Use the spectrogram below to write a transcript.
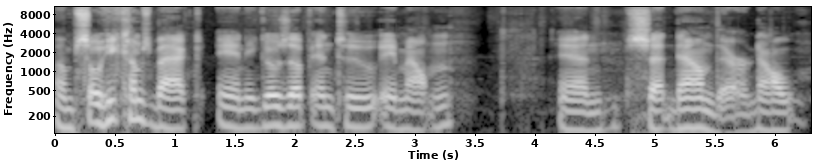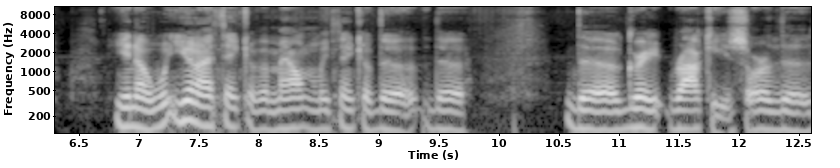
Um, so he comes back and he goes up into a mountain and sat down there. Now, you know, you and I think of a mountain, we think of the the the Great Rockies or the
